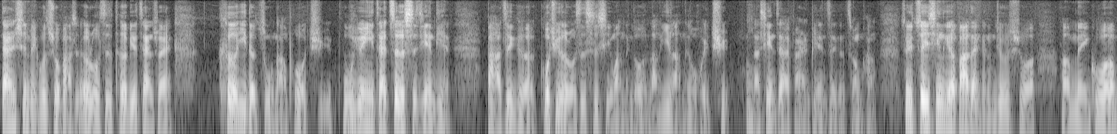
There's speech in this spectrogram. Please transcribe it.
但是美国的说法是俄罗斯特别站出来刻意的阻挠破局，不愿意在这个时间点把这个过去俄罗斯是希望能够让伊朗能够回去，那现在反而变成这个状况。所以最新的一个发展可能就是说，呃，美国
